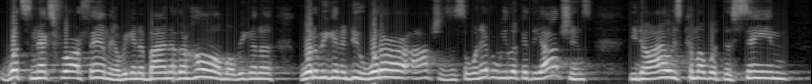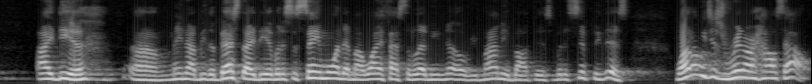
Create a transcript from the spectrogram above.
what's next for our family? Are we going to buy another home? Are we going to, what are we going to do? What are our options? And so whenever we look at the options, you know, I always come up with the same idea. Um, may not be the best idea, but it's the same one that my wife has to let me know, remind me about this. But it's simply this why don't we just rent our house out?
